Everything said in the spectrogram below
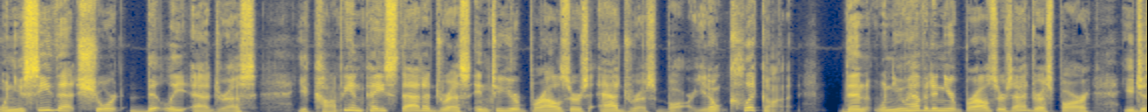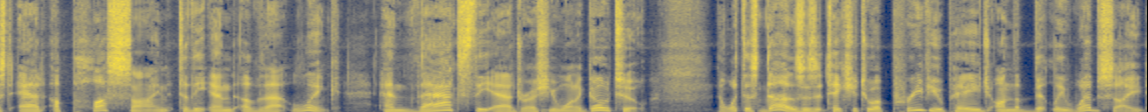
When you see that short bit.ly address, you copy and paste that address into your browser's address bar. You don't click on it. Then, when you have it in your browser's address bar, you just add a plus sign to the end of that link. And that's the address you want to go to. Now, what this does is it takes you to a preview page on the Bitly website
